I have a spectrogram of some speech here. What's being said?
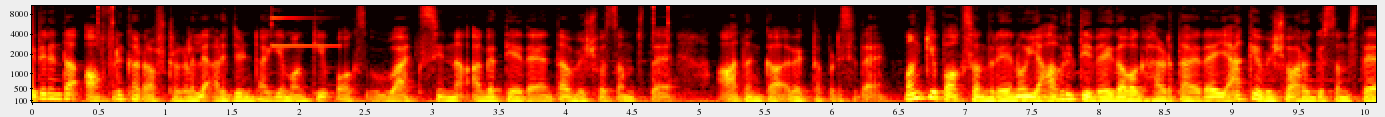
ಇದರಿಂದ ಆಫ್ರಿಕಾ ರಾಷ್ಟ್ರಗಳಲ್ಲಿ ಅರ್ಜೆಂಟ್ ಆಗಿ ಮಂಕಿ ಪಾಕ್ಸ್ ವ್ಯಾಕ್ಸಿನ್ ಅಗತ್ಯ ಇದೆ ಅಂತ ವಿಶ್ವಸಂಸ್ಥೆ ಆತಂಕ ವ್ಯಕ್ತಪಡಿಸಿದೆ. ಮಂಕಿ ಪಾಕ್ಸ್ ಅಂದ್ರೆ ಏನು? ಯಾವ ರೀತಿ ವೇಗವಾಗಿ ಹರಡ್ತಾ ಇದೆ? ಯಾಕೆ ವಿಶ್ವ ಆರೋಗ್ಯ ಸಂಸ್ಥೆ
